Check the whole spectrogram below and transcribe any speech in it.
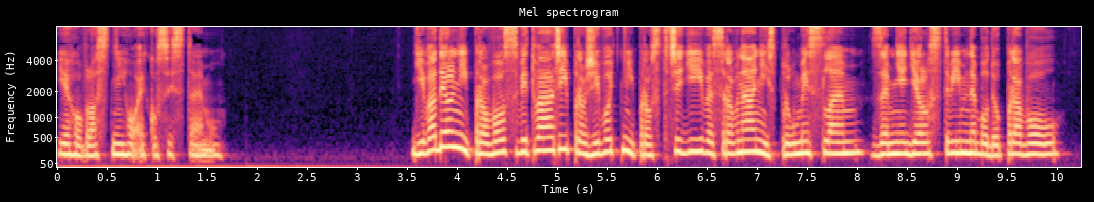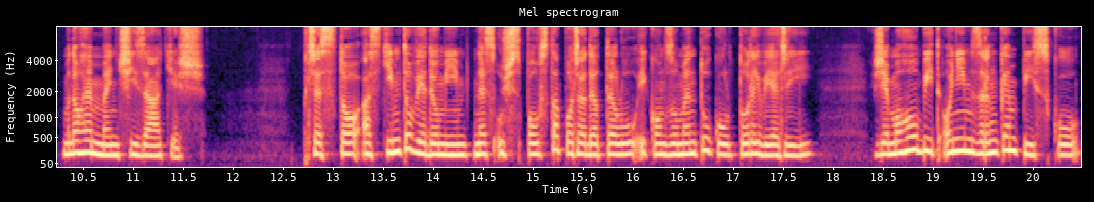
jeho vlastního ekosystému. Divadelní provoz vytváří pro životní prostředí ve srovnání s průmyslem, zemědělstvím nebo dopravou mnohem menší zátěž. Přesto a s tímto vědomím dnes už spousta pořadatelů i konzumentů kultury věří, že mohou být o ním zrnkem písku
